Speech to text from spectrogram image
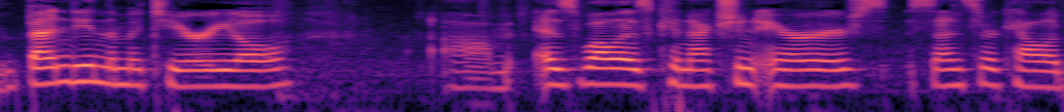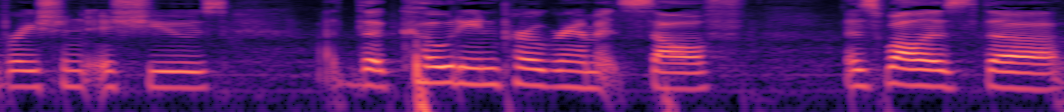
bending the material, um, as well as connection errors, sensor calibration issues, the coding program itself, as well as the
